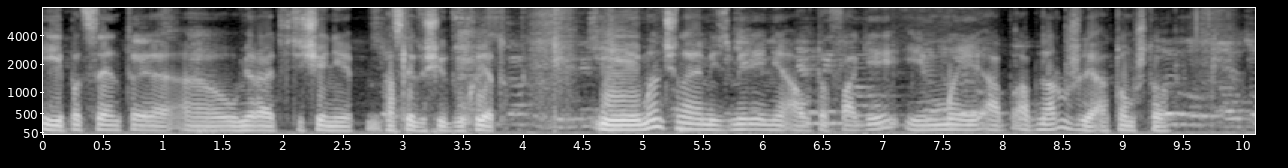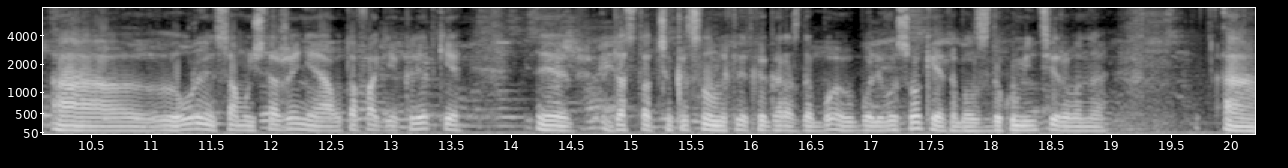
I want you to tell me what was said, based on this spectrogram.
и пациенты э, умирают в течение последующих двух лет. И мы начинаем измерение аутофагии, и мы об, обнаружили о том, что э, уровень самоуничтожения аутофагии клетки э, достаточно карциномных клеток гораздо более высокий. Это было задокументировано э,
